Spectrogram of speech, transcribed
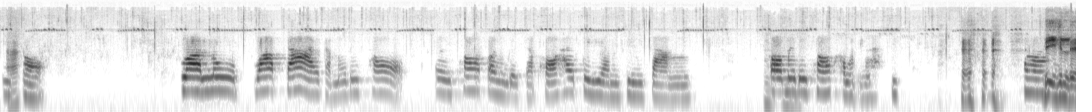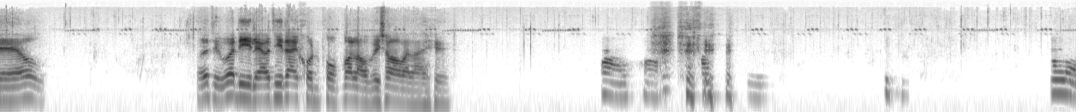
ไม่ฮะชอบวาดรูปวาดได้แต่ไม่ได้ชอบเคยชอบตอนเด็กแต่พอให้ไปเรียนจริงจังก็ไม่ได้ชอบขนาดนั้นชอบดีแล้วเออถือว่าดีแล้วที่ได้คนพบว่าเราไม่ชอบอะไรใช่ใช่ชอบจริงนั่นแหละ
